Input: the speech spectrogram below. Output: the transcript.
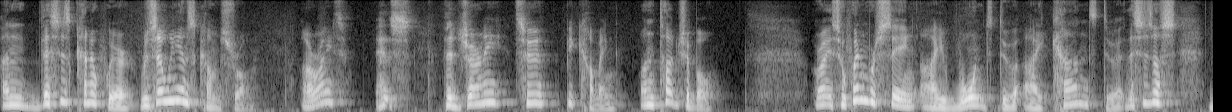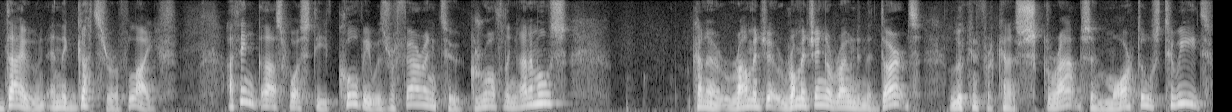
And this is kind of where resilience comes from. All right? It's the journey to becoming untouchable. All right, so when we're saying I won't do it, I can't do it, this is us down in the gutter of life. I think that's what Steve Covey was referring to groveling animals, kind of rummaging, rummaging around in the dirt, looking for kind of scraps and mortals to eat.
